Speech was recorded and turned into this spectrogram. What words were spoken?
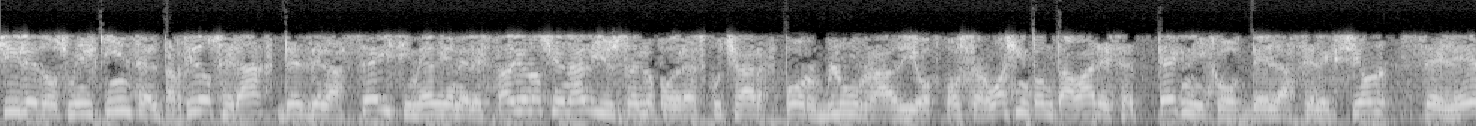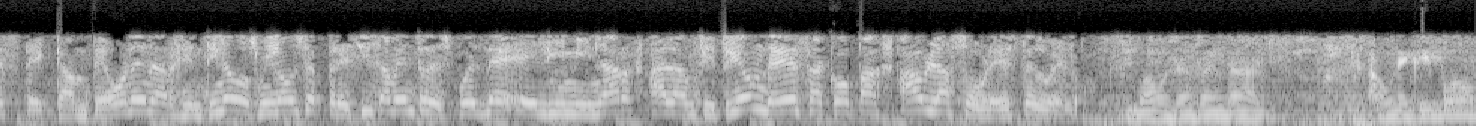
Chile 2015. El partido será desde las seis y media en el Estadio Nacional y usted lo podrá escuchar por Blue Radio. Oscar Washington Tavares, técnico de la selección celeste, campeona en Argentina 2011, precisamente después de eliminar al anfitrión de esa copa, habla sobre este duelo. Vamos a enfrentar a un equipo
